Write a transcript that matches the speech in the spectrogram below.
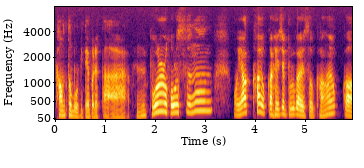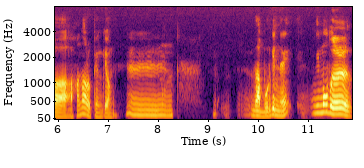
카운터 몹이 돼버렸다. 음, 불 호르스는 뭐 약화 효과 해제 불가해서 강화 효과 하나로 변경. 음, 나 모르겠네. 이 몹을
